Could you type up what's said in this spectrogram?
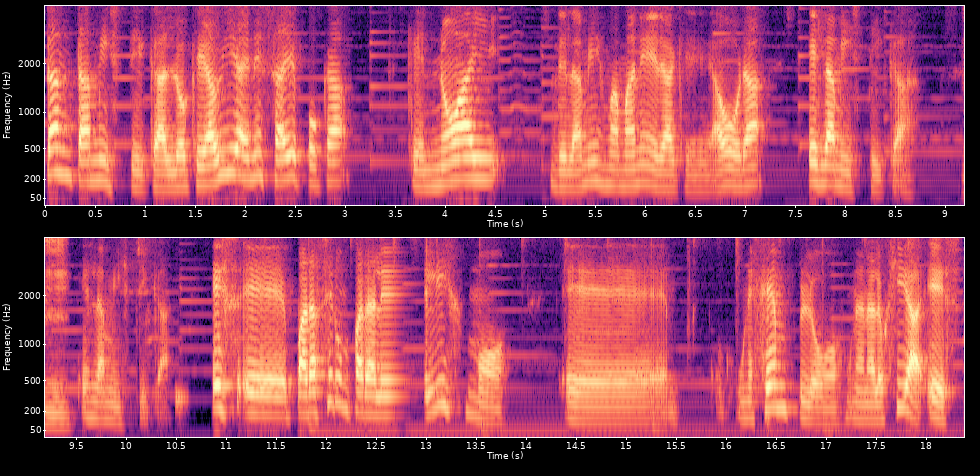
tanta mística lo que había en esa época que no hay de la misma manera que ahora, es la mística. Mm. Es la mística. Es, eh, para hacer un paralelismo, eh, un ejemplo, una analogía, es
